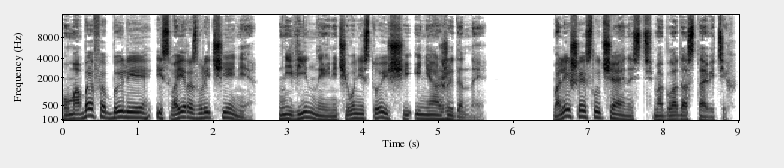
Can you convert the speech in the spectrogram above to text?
У Мабефа были и свои развлечения, невинные, ничего не стоящие и неожиданные. Малейшая случайность могла доставить их.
